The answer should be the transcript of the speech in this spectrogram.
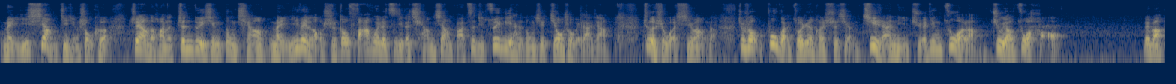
每一项进行授课，这样的话呢，针对性更强。每一位老师都发挥了自己的强项，把自己最厉害的东西教授给大家，这是我希望的。就是说，不管做任何事情，既然你决定做了，就要做好，对吧？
